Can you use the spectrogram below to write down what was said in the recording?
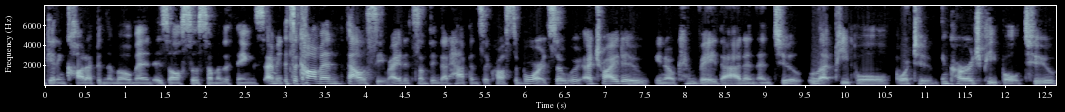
getting caught up in the moment is also some of the things. I mean, it's a common fallacy, right? It's something that happens across the board. So I try to, you know, convey that and, and to let people or to encourage people to,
